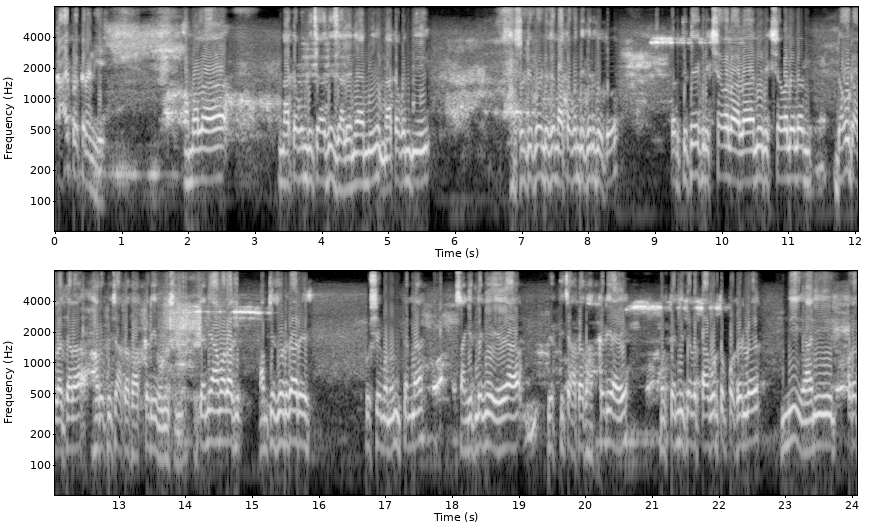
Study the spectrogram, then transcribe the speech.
काय प्रकरण हे? आम्हाला नाकाबंदीच्या आदेश झाल्याने आम्ही नाकाबंदी हर्सुटी पॉईंट इथे नाकाबंदी करीत होतो. तर तिथे एक रिक्षावाला आला आणि रिक्षावाल्याला डाऊट आला त्याला आरोपीच्या हातात हातकडी म्हणून सांगितलं. त्यांनी आम्हाला आमचे जोडीदार आहे कुशे म्हणून त्यांना सांगितलं की या व्यक्तीच्या हातात हातकडी आहे. मग त्यांनी त्याला ताबडतोब पकडलं. मी आणि परत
